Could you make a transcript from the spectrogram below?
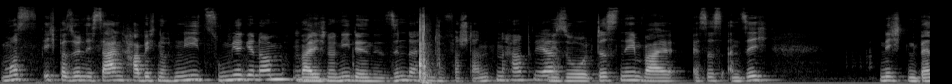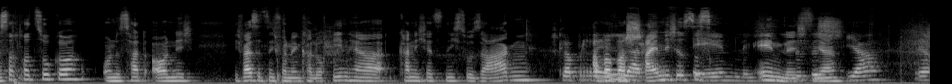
muss ich persönlich sagen, habe ich noch nie zu mir genommen, mhm. weil ich noch nie den Sinn dahinter verstanden habe, ja. wieso das nehmen, weil es ist an sich nicht ein besserer Zucker und es hat auch nicht, ich weiß jetzt nicht von den Kalorien her, kann ich jetzt nicht so sagen. Ich glaube, aber wahrscheinlich ist es ähnlich. ähnlich ist, ja. ja. Ja.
